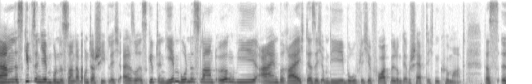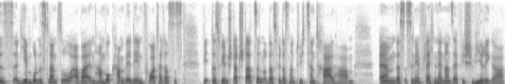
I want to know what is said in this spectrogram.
Ähm, es gibt es in jedem Bundesland, aber unterschiedlich. Also es gibt in jedem Bundesland irgendwie einen Bereich, der sich um die berufliche Fortbildung der Beschäftigten kümmert. Das ist in jedem Bundesland so, aber in Hamburg haben wir den Vorteil, dass, es, dass wir ein Stadtstaat sind und dass wir das natürlich zentral haben. Ähm, das ist in den Flächenländern sehr viel schwieriger.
